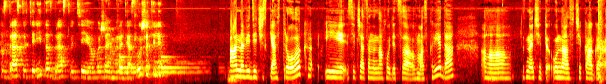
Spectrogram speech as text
Здравствуйте, Рита, здравствуйте, уважаемые радиослушатели. Анна ведический астролог, и сейчас она находится в Москве, да, значит, у нас в Чикаго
